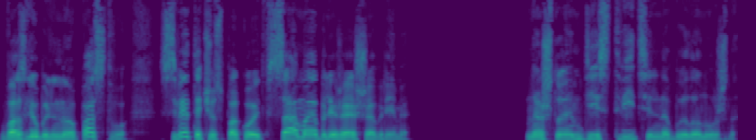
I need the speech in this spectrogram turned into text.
Возлюбленную паству Светоч успокоит в самое ближайшее время. На что им действительно было нужно?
